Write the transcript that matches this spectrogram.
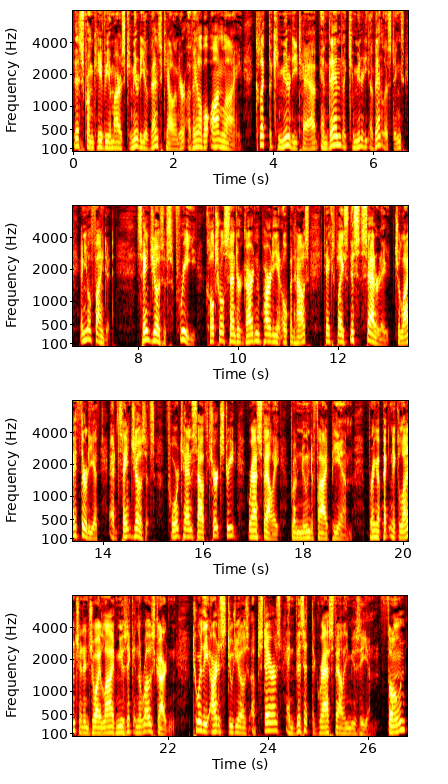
This from KVMR's Community Events Calendar, available online. Click the Community tab and then the Community Event listings, and you'll find it. St. Joseph's free Cultural Center Garden Party and Open House takes place this Saturday, July 30th at St. Joseph's, 410 South Church Street, Grass Valley, from noon to 5 p.m. Bring a picnic lunch and enjoy live music in the Rose Garden. Tour the artist studios upstairs and visit the Grass Valley Museum. Phone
